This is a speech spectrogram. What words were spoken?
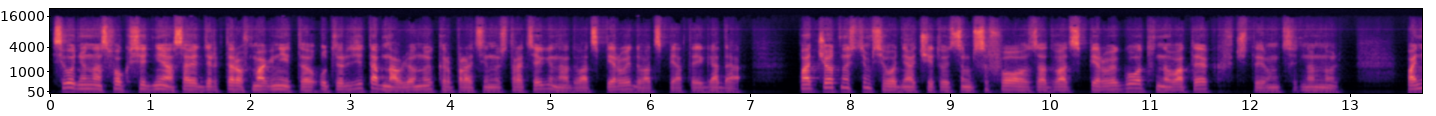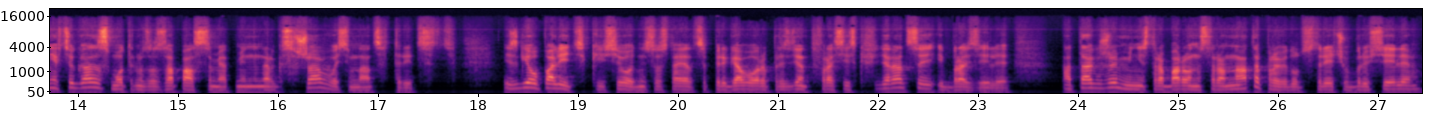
Сегодня у нас в фокусе дня Совет директоров «Магнита» утвердит обновленную корпоративную стратегию на 2021-2025 года. По отчетностям сегодня отчитывается МСФО за 2021 год, Новотек в 14.00. По нефти и газу смотрим за запасами от Минэнерго США в 18.30. Из геополитики сегодня состоятся переговоры президентов Российской Федерации и Бразилии, а также министры обороны стран НАТО проведут встречу в Брюсселе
